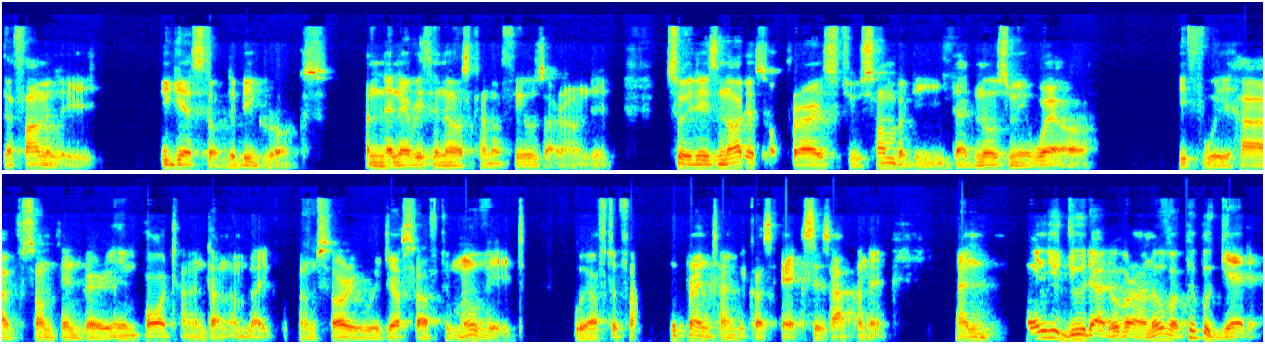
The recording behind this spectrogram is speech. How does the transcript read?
the family, biggest of the big rocks, and then everything else kind of feels around it. So it is not a surprise to somebody that knows me well if we have something very important and I'm like, I'm sorry, we just have to move it. We have to find a different time because X is happening. And when you do that over and over, people get it.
